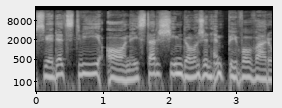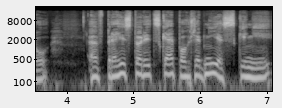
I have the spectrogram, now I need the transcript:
svědectví o nejstarším doloženém pivovaru e, v prehistorické pohřební jeskyni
